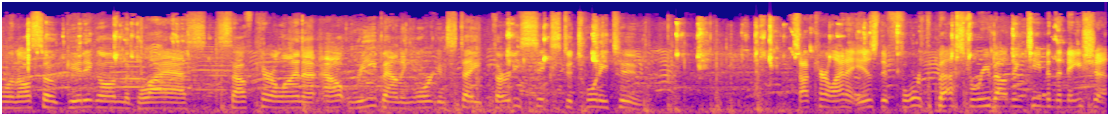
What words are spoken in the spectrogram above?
Well, and also getting on the glass. South Carolina out rebounding Oregon State 36 to 22. South Carolina is the fourth best rebounding team in the nation.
